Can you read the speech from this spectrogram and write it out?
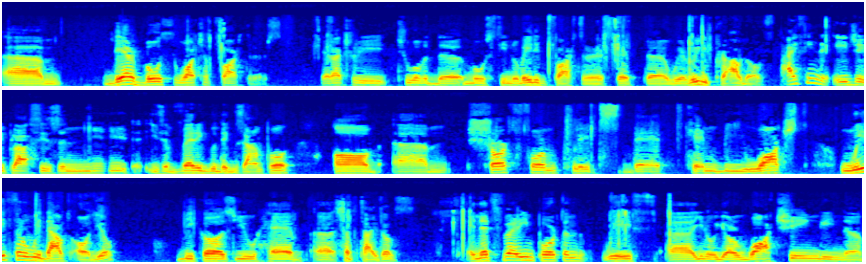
Um, they're both WatchUp partners. They're actually two of the most innovative partners that uh, we're really proud of. I think the AJ Plus is a new, is a very good example of um, short form clips that can be watched with or without audio because you have uh, subtitles and that's very important with uh, you know you're watching in a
